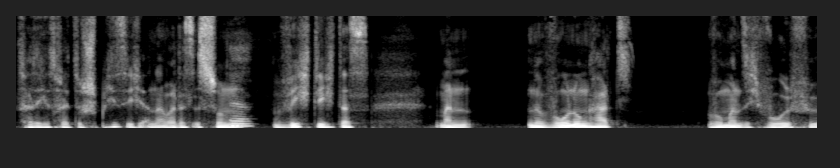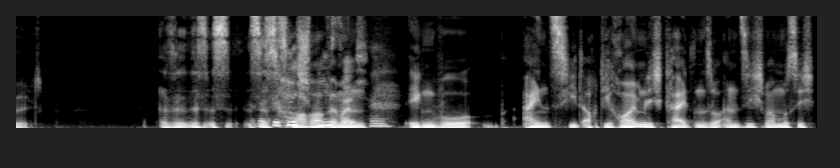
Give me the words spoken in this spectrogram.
das hört sich jetzt vielleicht so spießig an, aber das ist schon ja. wichtig, dass man eine Wohnung hat, wo man sich wohlfühlt. Also das ist, es das ist, ist Horror, wenn man ja. irgendwo einzieht, auch die Räumlichkeiten so an sich. Man muss sich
